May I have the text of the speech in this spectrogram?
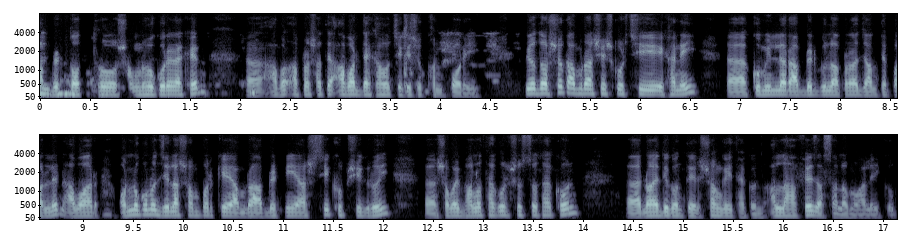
আপডেট তথ্য সংগ্রহ করে রাখেন। আপনার সাথে আবার দেখা হচ্ছে কিছুক্ষণ পরেই। প্রিয় দর্শক, আমরা শেষ করছি এখানেই। কুমিল্লার আপডেটগুলো আপনারা জানতে পারলেন। আবার অন্য কোনো জেলা সম্পর্কে আমরা আপডেট নিয়ে আসছি খুব শীঘ্রই। সবাই ভালো থাকুন, সুস্থ থাকুন। নয়া দিগন্তের সঙ্গেই থাকুন। আল্লাহ হাফেজ, আসসালামু আলাইকুম।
